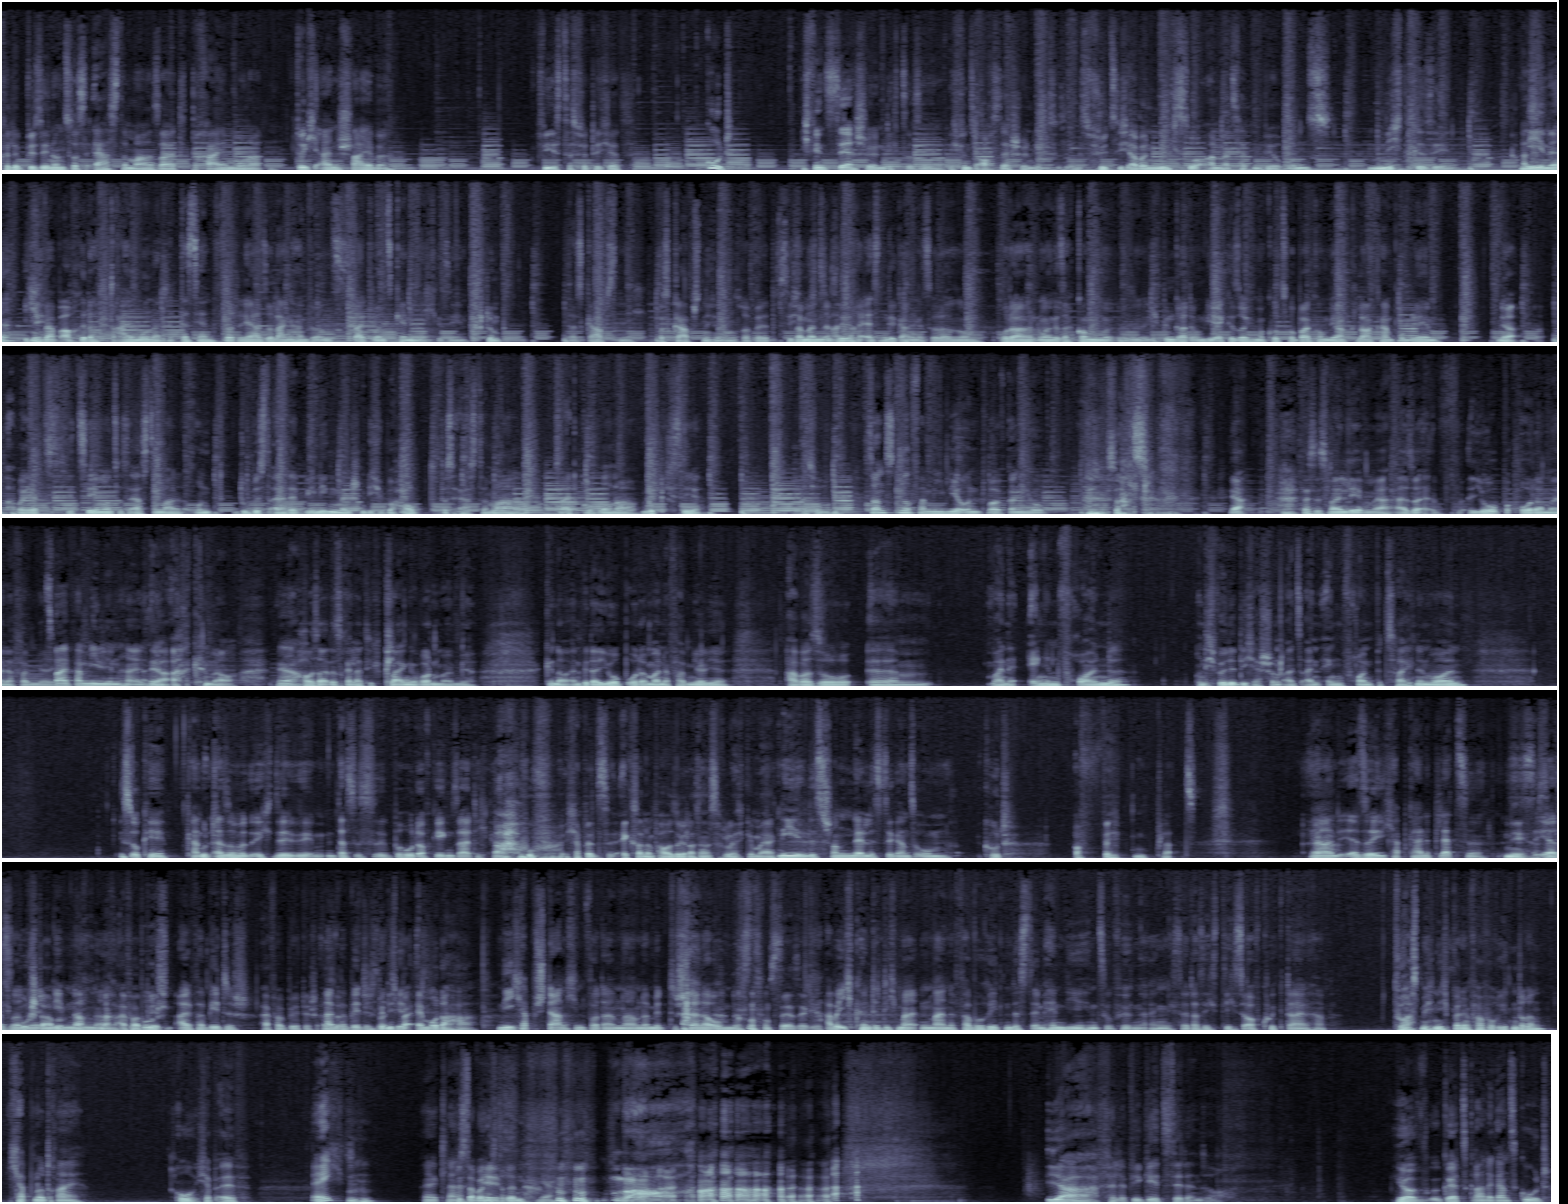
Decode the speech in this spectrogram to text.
Philipp, wir sehen uns das erste Mal seit drei Monaten. Durch eine Scheibe. Wie ist das für dich jetzt? Gut. Ich finde es sehr schön, dich zu sehen. Ich finde es auch sehr schön, dich zu sehen. Es fühlt sich aber nicht so an, als hätten wir uns nicht gesehen. Also, nee, ne? Ich nee. habe auch gedacht, drei Monate, das ist ja ein Vierteljahr. So lange haben wir uns, seit wir uns kennen, nicht gesehen. Stimmt. Das gab's nicht. Das gab's nicht in unserer Welt. Sich Weil man einfach essen gegangen ist oder so. Oder hat man gesagt, komm, ich bin gerade um die Ecke, soll ich mal kurz vorbeikommen? Ja, klar, kein Problem. Ja, aber jetzt, jetzt sehen wir uns das erste Mal und du bist einer der wenigen Menschen, die ich überhaupt das erste Mal seit Corona wirklich sehe. Also. Sonst nur Familie und Wolfgang Job. Sonst. Ja, das ist mein Leben, ja. Also äh, Job oder meine Familie. Zwei Familien halt. Ja, genau. Ja. Der Haushalt ist relativ klein geworden bei mir. Genau, entweder Job oder meine Familie. Aber so ähm, meine engen Freunde, und ich würde dich ja schon als einen engen Freund bezeichnen wollen. Ist okay. Kann, also ich, das ist, beruht auf Gegenseitigkeit. Ach, uf, ich habe jetzt extra eine Pause gelassen, hast du vielleicht gemerkt? Nee, das ist schon in der Liste ganz oben. Gut. Auf welchem Platz? Ja, also ich habe keine Plätze. Nee, das ist eher so Buchstaben nebeneinander. Nach, nach Alphabet. alphabetisch. Alphabetisch. Also alphabetisch bin ich bei M oder H? Nee, ich habe Sternchen vor deinem Namen, damit du schneller oben bist. sehr, sehr gut. Aber ich könnte dich mal in meine Favoritenliste im Handy hinzufügen eigentlich, so dass ich dich so auf Quickdial habe. Du hast mich nicht bei den Favoriten drin? Ich habe nur drei. Oh, ich habe elf. Echt? Mhm. Ja, klar. Bist aber elf. nicht drin. Ja. Ja, Philipp, wie geht's dir denn so? Ja, jetzt gerade ganz gut.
